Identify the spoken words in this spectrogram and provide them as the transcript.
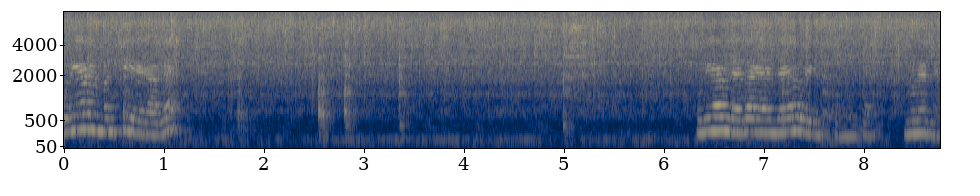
ఉల్లిగడ్డలు మంచిగా వేయాలి ఉల్లిగడ్డలు ఎలా అయిందో వేసుకుందాం ఇంకా నూనెలో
